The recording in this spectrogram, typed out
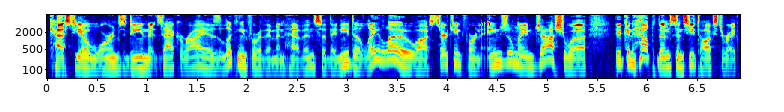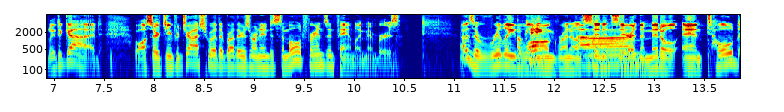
Castiel warns Dean that Zachariah is looking for them in heaven, so they need to lay low while searching for an angel named Joshua who can help them since he talks directly to God. While searching for Joshua, the brothers run into some old friends and family members. That was a really Okay. long run on sentence there in Um, the middle and told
